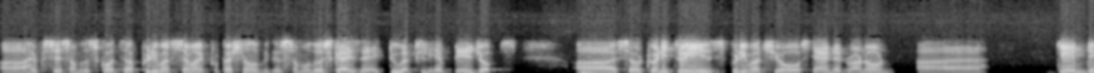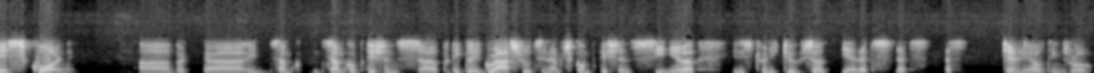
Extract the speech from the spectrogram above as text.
uh, I have to say some of the squads are pretty much semi-professional because some of those guys they do actually have day jobs. Hmm. Uh, so 23 is pretty much your standard run-on game day squad. Uh, but uh, in some in some competitions, uh, particularly grassroots and amateur competitions, senior it is 22. So yeah, that's that's that's generally how things roll.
